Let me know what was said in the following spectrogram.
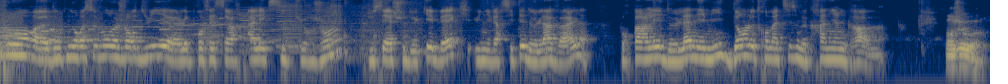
Bonjour, euh, donc nous recevons aujourd'hui euh, le professeur Alexis Turgeon du CHU de Québec, Université de Laval, pour parler de l'anémie dans le traumatisme crânien grave. Bonjour.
